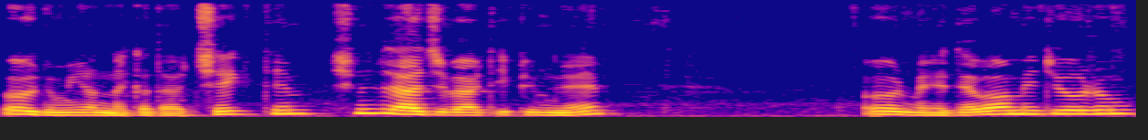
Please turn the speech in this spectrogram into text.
örgümün yanına kadar çektim. Şimdi lacivert ipimle örmeye devam ediyorum.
